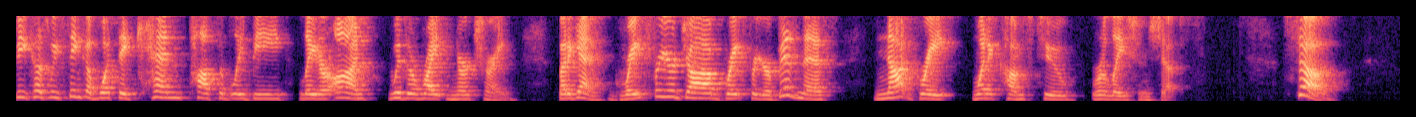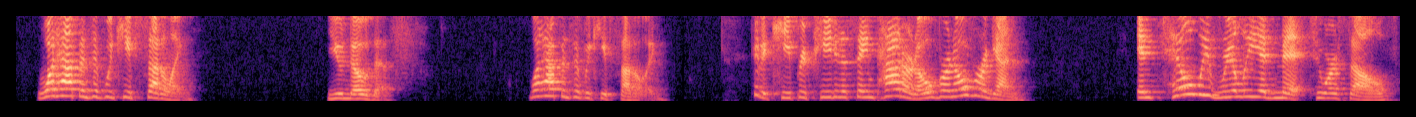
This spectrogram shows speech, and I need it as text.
because we think of what they can possibly be later on with the right nurturing. But again, great for your job, great for your business, not great when it comes to relationships. So, what happens if we keep settling? You know this. What happens if we keep settling? You're going to keep repeating the same pattern over and over again until we really admit to ourselves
